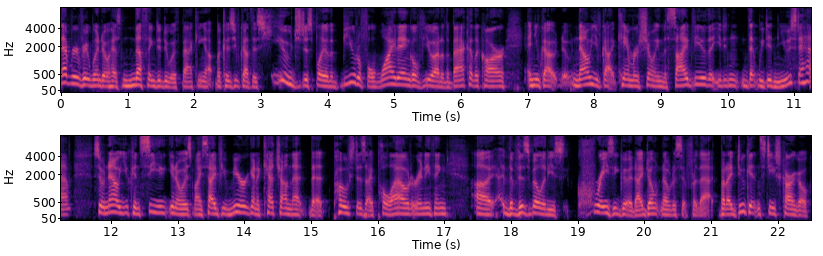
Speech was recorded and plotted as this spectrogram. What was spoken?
that rear view window has nothing to do with backing up because you've got this huge display of the beautiful wide angle view out of the back of the car. And you've got, now you've got cameras showing the side view that you didn't, that we didn't used to have. So now you can see, you know, is my side view mirror going to catch on that, that post as I pull out or anything? Uh, the visibility is crazy good. I don't notice it for that, but I do get in Steve's car and go,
